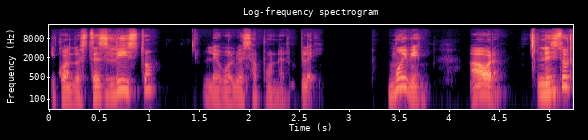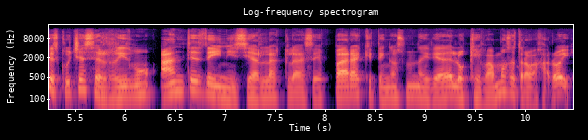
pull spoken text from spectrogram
y cuando estés listo, le vuelves a poner play. Muy bien, ahora, necesito que escuches el ritmo antes de iniciar la clase para que tengas una idea de lo que vamos a trabajar hoy.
